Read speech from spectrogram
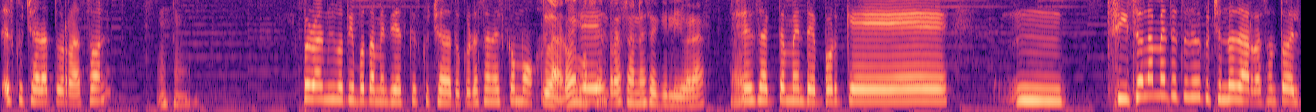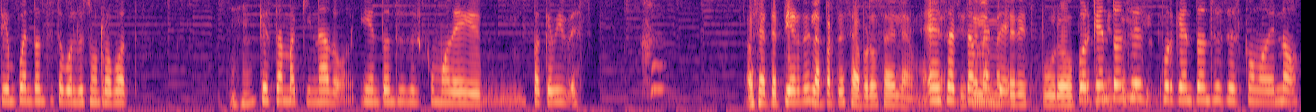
escuchar a tu razón, Ujú. Pero al mismo tiempo también tienes que escuchar a tu corazón. Es como. Claro, emoción, es- razón es equilibrar. Exactamente, porque mm, si solamente estás escuchando la razón todo el tiempo, entonces te vuelves un robot que está maquinado. Y entonces es como de. ¿Para qué vives? O sea, te pierdes la parte sabrosa de la emoción. Si Exactamente. solamente eres puro Porque entonces, lógico. porque entonces es como de no,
